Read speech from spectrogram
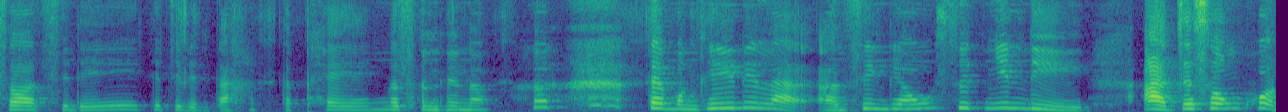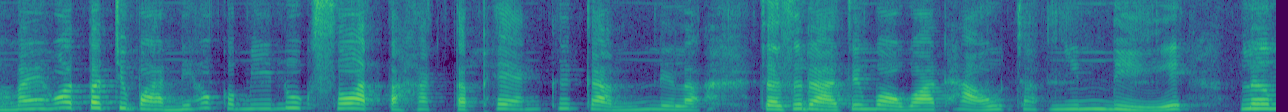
ซอดสิเด้ก็จะเป็นตาหักตาแพงก็ซั่นเลยนาะแต่บางทีนี่แหละอันสิ่งที่เขารู้สึกยินดี อาจจะส่งผลไม่ฮอดปัจจุบันนี้เขาก็มีลูกซอดตาหักตาแพงคือกันนี่แหละจัสุดาจึงบอกว่าถ้าจักยินดี เริ่ม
